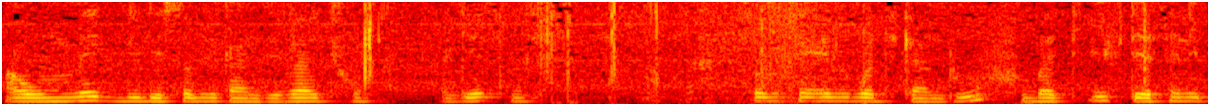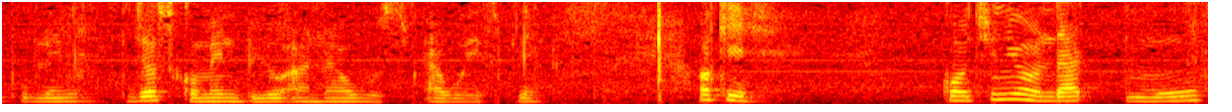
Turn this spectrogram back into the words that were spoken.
i will make b the subject and divide 2 i guess it's something everybody can do but if there's any problem just comment below and i will i will explain. Okay continue on that move.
